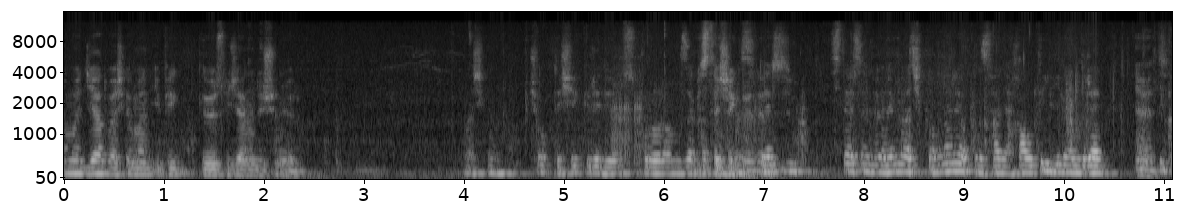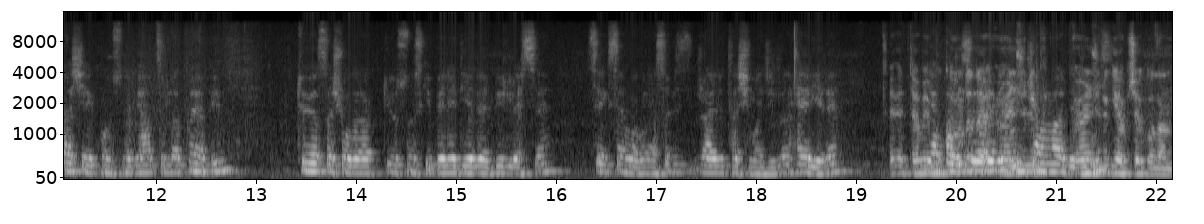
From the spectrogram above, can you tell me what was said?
Ama Cihat Başkanım ben ipi göğüsleyeceğini düşünüyorum. Başkanım çok teşekkür ediyoruz programımıza Biz katıldınız. teşekkür ederiz. Ben, isterseniz önemli açıklamalar yaptınız. Hani halkı ilgilendiren Evet. birkaç şey konusunda bir hatırlatma yapayım. TÜYASAŞ olarak diyorsunuz ki belediyeler birleşse 80 vagon alsa biz raylı taşımacılığı her yere Evet tabii bu konuda da öncülük, öncülük yapacak olan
